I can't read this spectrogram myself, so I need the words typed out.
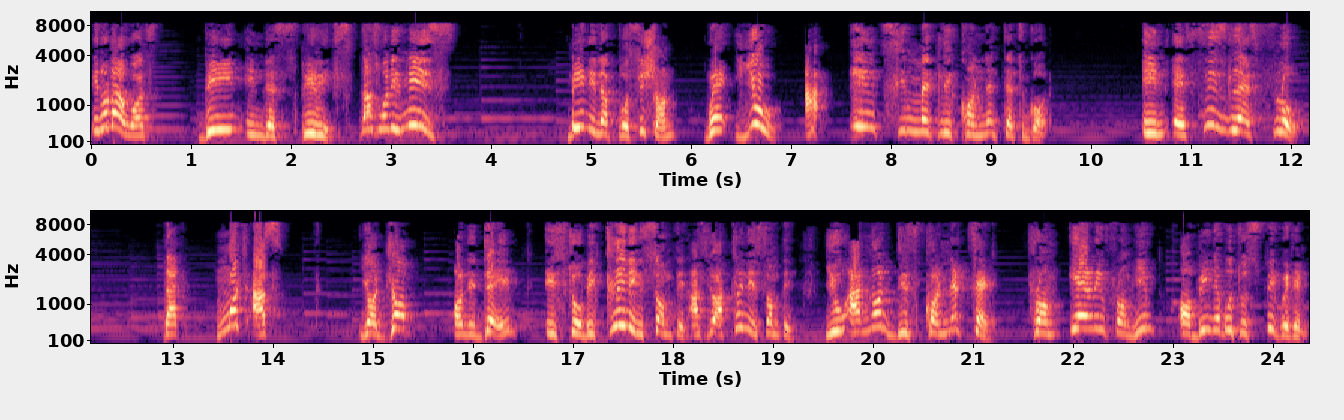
In other words, being in the spirit. That's what it means. Being in a position where you intimately connected to God in a ceaseless flow that much as your job on the day is to be cleaning something, as you are cleaning something, you are not disconnected from hearing from Him or being able to speak with Him.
